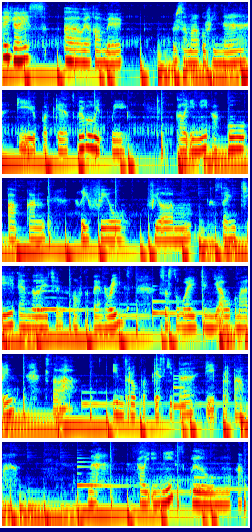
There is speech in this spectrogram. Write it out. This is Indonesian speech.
Hai guys, uh, welcome back bersama aku Vina di podcast Babble with Me. Kali ini aku akan review film Shang-Chi and the Legend of the Ten Rings sesuai janji aku kemarin setelah intro podcast kita di pertama. Nah, kali ini sebelum aku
